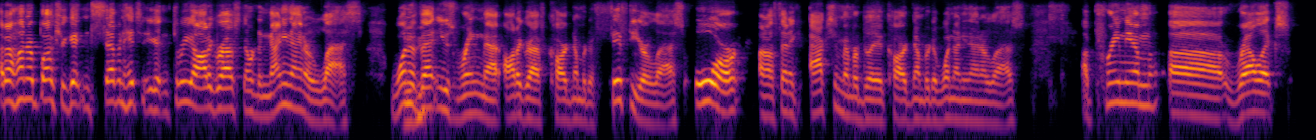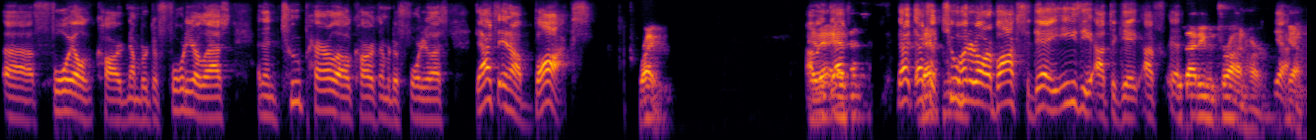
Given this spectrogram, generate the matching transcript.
At 100 bucks, you're getting seven hits, you're getting three autographs numbered to 99 or less. One Mhm. event use ring mat autograph card numbered to 50 or less, or an authentic action memorabilia card numbered to 199 or less. A premium uh, relics uh, foil card numbered to 40 or less, and then two parallel cards numbered to 40 or less. That's in a box. right. I mean, that- that's, that, that's a two hundred dollar box today, easy out the gate. Uh, without even trying hard. Yeah. yeah.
